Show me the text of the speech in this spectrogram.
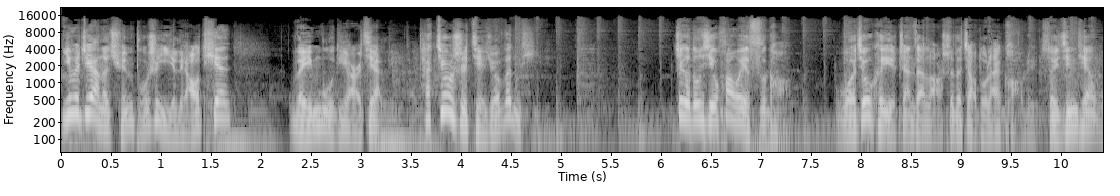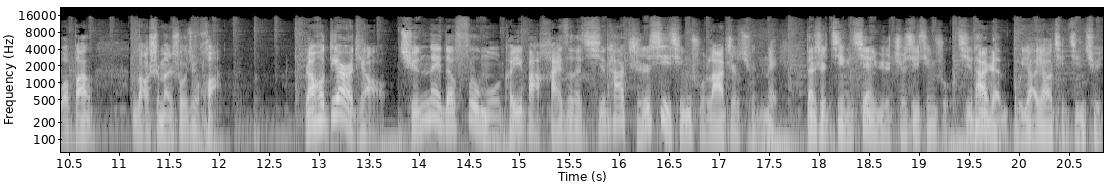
因为这样的群不是以聊天。为目的而建立的，它就是解决问题。这个东西换位思考，我就可以站在老师的角度来考虑。所以今天我帮老师们说句话。然后第二条，群内的父母可以把孩子的其他直系亲属拉至群内，但是仅限于直系亲属，其他人不要邀请进群，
